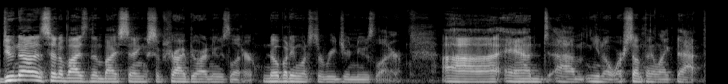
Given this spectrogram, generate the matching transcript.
do not incentivize them by saying subscribe to our newsletter. Nobody wants to read your newsletter, uh, and um, you know, or something like that.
